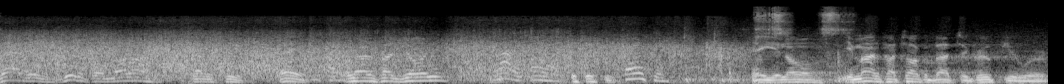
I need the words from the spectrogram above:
That is beautiful, Mama. That was sweet. Hey, you I join you? Thank you. Hey, you know, you mind if I talk about the group you were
